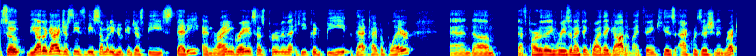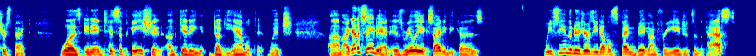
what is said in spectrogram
so the other guy just needs to be somebody who can just be steady. And Ryan Graves has proven that he could be that type of player. And um, that's part of the reason I think why they got him. I think his acquisition in retrospect was in anticipation of getting Dougie Hamilton, which – um, I got to say, Dan, is really exciting because we've seen the New Jersey Devils spend big on free agents in the past.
